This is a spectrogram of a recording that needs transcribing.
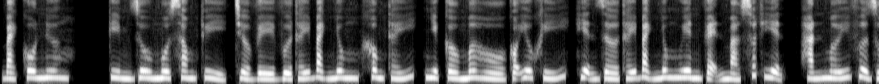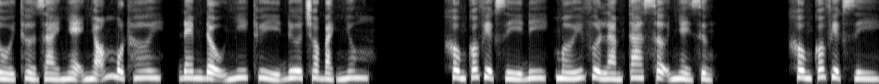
bạch cô nương. Kim Du mua xong thủy, trở về vừa thấy Bạch Nhung không thấy, nhịp cầu mơ hồ có yêu khí, hiện giờ thấy Bạch Nhung nguyên vẹn mà xuất hiện, hắn mới vừa rồi thở dài nhẹ nhõm một hơi, đem đậu nhi thủy đưa cho Bạch Nhung. Không có việc gì đi, mới vừa làm ta sợ nhảy dựng. Không có việc gì,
